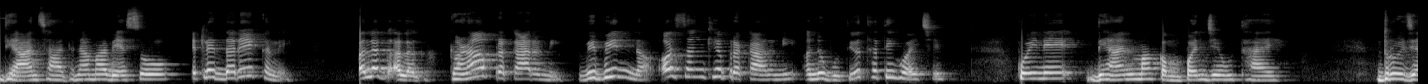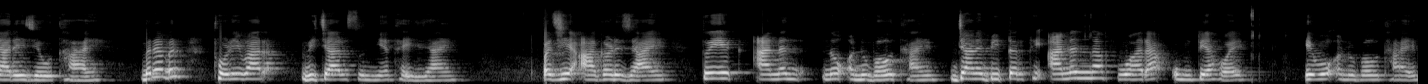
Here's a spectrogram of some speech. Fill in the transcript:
ધ્યાન સાધનામાં બેસો, એટલે દરેકને અલગ અલગ ઘણા પ્રકારની, વિભિન્ન, અસંખ્ય પ્રકારની અનુભૂતિઓ થતી હોય છે. કોઈને ધ્યાનમાં કંપન જેવું થાય, ધ્રુજારી જેવું થાય, બરાબર? થોડી વાર વિચાર શૂન્ય થઈ જાય, પછી આગળ જાય તો એક આનંદનો અનુભવ થાય. જાણે ભીતરથી આનંદના ફુવારા ઉમટ્યા હોય એવો અનુભવ થાય.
